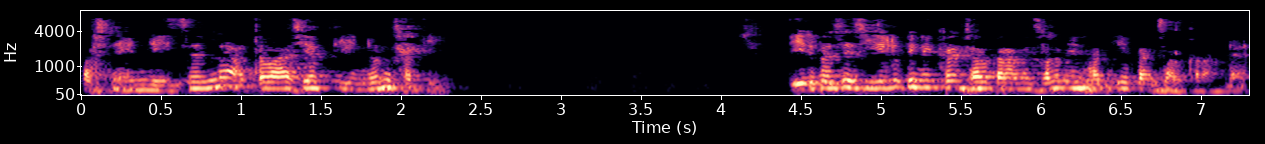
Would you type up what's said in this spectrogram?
ප්‍රශ්නේ ඉන්නේ ඉස්සෙල්ලා අතවාසියක් තියෙන්න ඕන සතිය. ඊට පස්සේ සියලු කෙනෙක් කන්සල් කරන්නේ ඉස්සෙල්ලා මේ සතිය කන්සල් කරන්න.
